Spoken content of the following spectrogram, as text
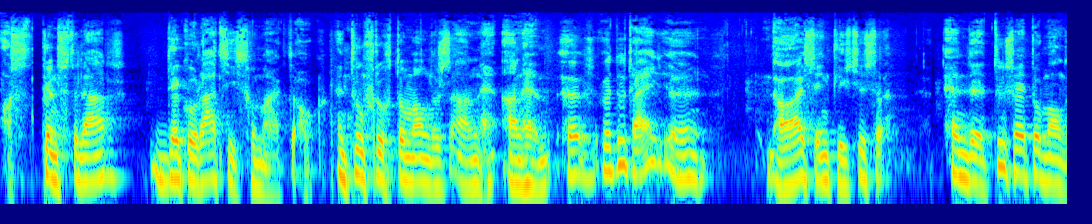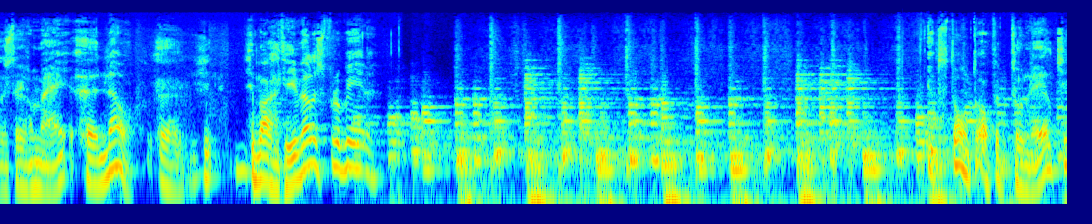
als kunstenaar decoraties gemaakt ook. En toen vroeg Tom Anders aan, aan hem, uh, wat doet hij? Eh, nou, hij zingt liedjes. En eh, toen zei Tom Anders tegen mij, nou, je, je mag het hier wel eens proberen. Ik stond op het toneeltje,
